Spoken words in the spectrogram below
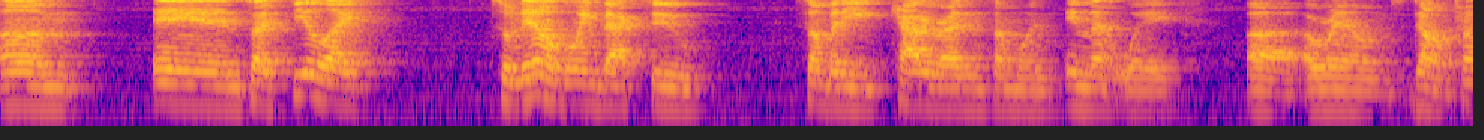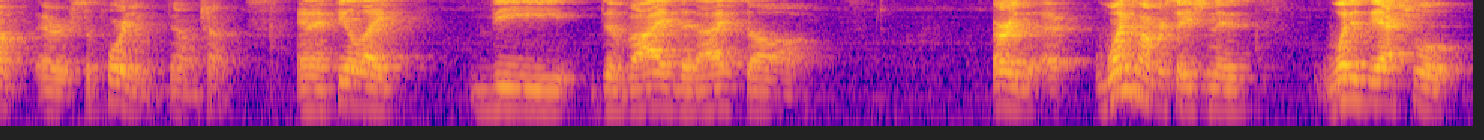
Um, and so I feel like, so now going back to somebody categorizing someone in that way uh, around Donald Trump or supporting Donald Trump, and I feel like the divide that I saw, or the, uh, one conversation is, what is the actual,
